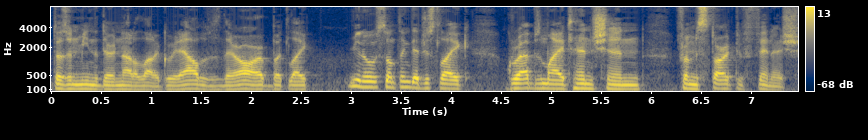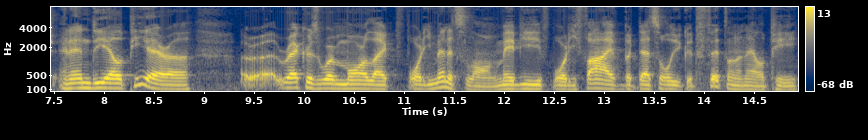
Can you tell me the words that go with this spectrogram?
doesn't mean that there are not a lot of great albums, there are, but like, you know, something that just like grabs my attention from start to finish. And in the LP era, records were more like 40 minutes long, maybe 45, but that's all you could fit on an LP.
